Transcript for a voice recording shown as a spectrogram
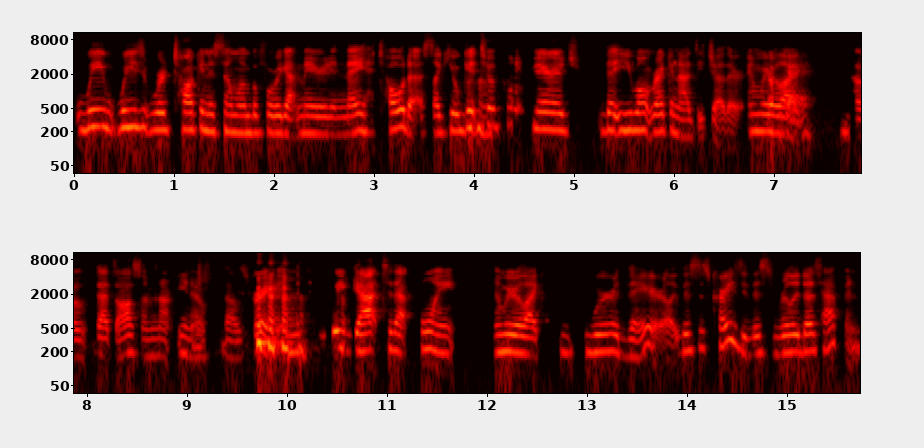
we we were talking to someone before we got married, and they told us like you'll get to mm-hmm. a point in marriage that you won't recognize each other, and we were like, Okay. you know, that's awesome. Not you know that was great. and we got to that point, and we were like, we're there. Like this is crazy. This really does happen.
